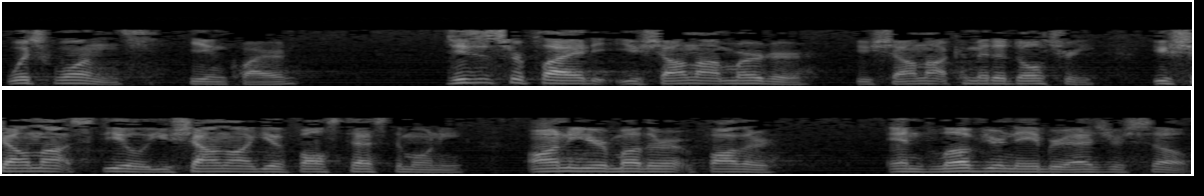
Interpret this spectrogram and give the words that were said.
Which ones? He inquired. Jesus replied, You shall not murder. You shall not commit adultery. You shall not steal. You shall not give false testimony. Honor your mother and father. And love your neighbor as yourself.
